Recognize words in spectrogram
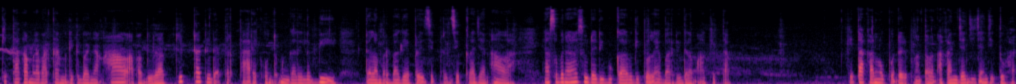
Kita akan melewatkan begitu banyak hal apabila kita tidak tertarik untuk menggali lebih dalam berbagai prinsip-prinsip kerajaan Allah yang sebenarnya sudah dibuka begitu lebar di dalam Alkitab kita akan luput dari pengetahuan akan janji-janji Tuhan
